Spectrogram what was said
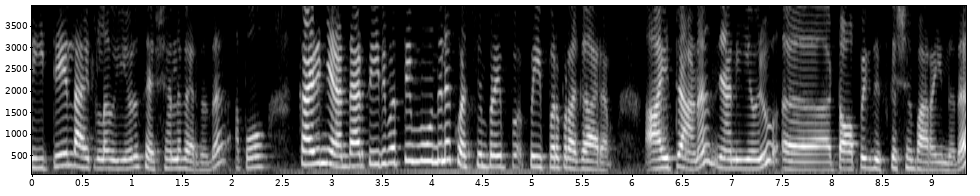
ഡീറ്റെയിൽഡ് ആയിട്ടുള്ള ഈ ഒരു സെഷനിൽ വരുന്നത്. അപ്പോൾ കഴിഞ്ഞ രണ്ടായിരത്തി ഇരുപത്തി മൂന്നിലെ ക്വസ്റ്റ്യൻ പേപ്പർ പ്രകാരം ആയിട്ടാണ് ഞാൻ ഈ ഒരു ടോപ്പിക് ഡിസ്കഷൻ പറയുന്നത്.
